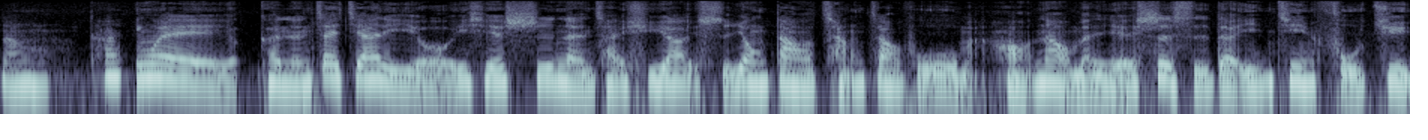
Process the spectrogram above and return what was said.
然后他因为可能在家里有一些失能，才需要使用到长照服务嘛，好，那我们也适时的引进辅具。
